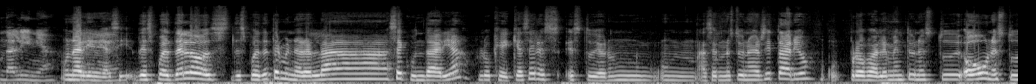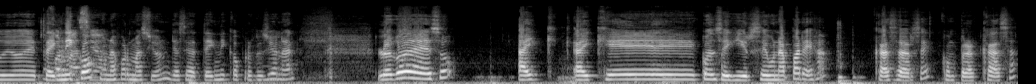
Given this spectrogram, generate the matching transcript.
Una línea. Una de- línea así. Después de los, después de terminar la secundaria, lo que hay que hacer es estudiar un, un- hacer un estudio universitario, probablemente un estudio o un estudio de técnico, formación. una formación, ya sea técnica o profesional. Luego de eso, hay, que- hay que conseguirse una pareja, casarse, comprar casa.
